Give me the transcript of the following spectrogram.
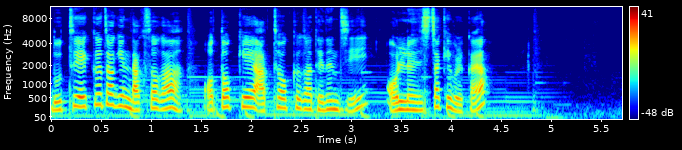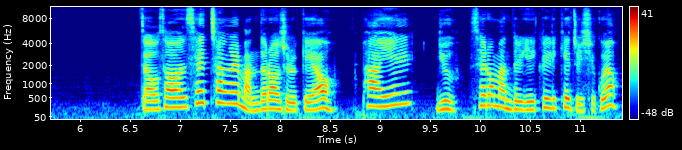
노트의 끄적인 낙서가 어떻게 아트워크가 되는지 얼른 시작해 볼까요? 자, 우선 새 창을 만들어 줄게요. 파일, 뉴, 새로 만들기 클릭해 주시고요.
